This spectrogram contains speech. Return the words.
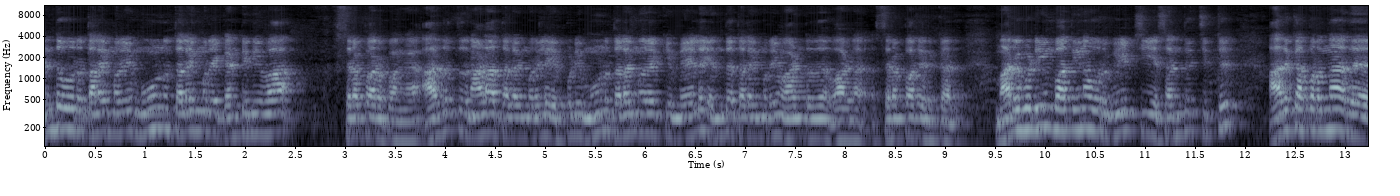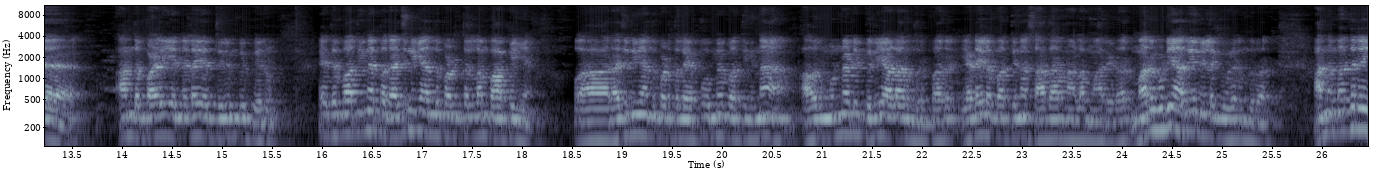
எந்த ஒரு தலைமுறையும் மூணு தலைமுறை கண்டினியூவா சிறப்பாக இருப்பாங்க. அடுத்து நாலாவது தலைமுறையில் எப்படி மூணு தலைமுறைக்கு மேலே எந்த தலைமுறையும் வாழ்ந்தது வாழ சிறப்பாக இருக்காது. மறுபடியும் பார்த்தீங்கன்னா ஒரு வீழ்ச்சியை சந்திச்சுட்டு அதுக்கப்புறம் தான் அது அந்த பழைய நிலையை திரும்பி பெறும். இது பார்த்தீங்கன்னா இப்போ ரஜினிகாந்த் படத்தெல்லாம் பார்ப்பீங்க ரஜினிகாந்த் படத்தில் எப்போவுமே பார்த்தீங்கன்னா அவர் முன்னாடி பெரிய ஆளாக இருந்திருப்பார். இடையில பார்த்தீங்கன்னா சாதாரண ஆளாக மாறிடுவார். மறுபடியும் அதே நிலைக்கு உயர்ந்துருவார். அந்த மாதிரி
